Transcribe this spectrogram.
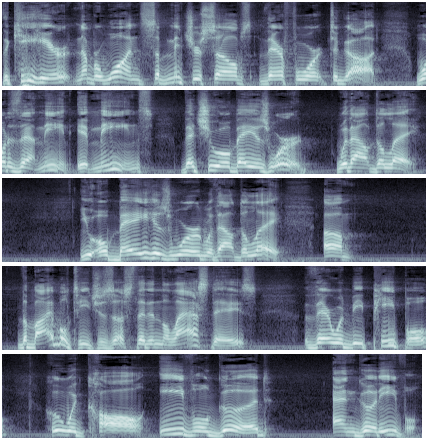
the key here, number one, submit yourselves therefore to God. What does that mean? It means that you obey His word without delay. You obey His word without delay. Um, the Bible teaches us that in the last days, there would be people who would call evil good and good evil.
